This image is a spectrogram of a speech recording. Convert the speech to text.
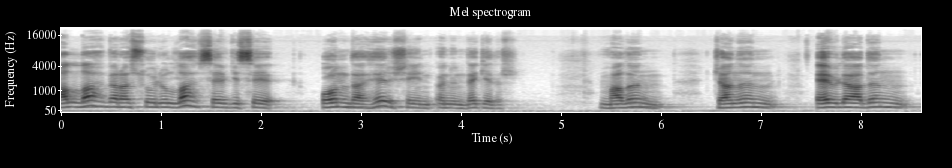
Allah ve Resulullah sevgisi onda her şeyin önünde gelir. Malın, canın, evladın,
